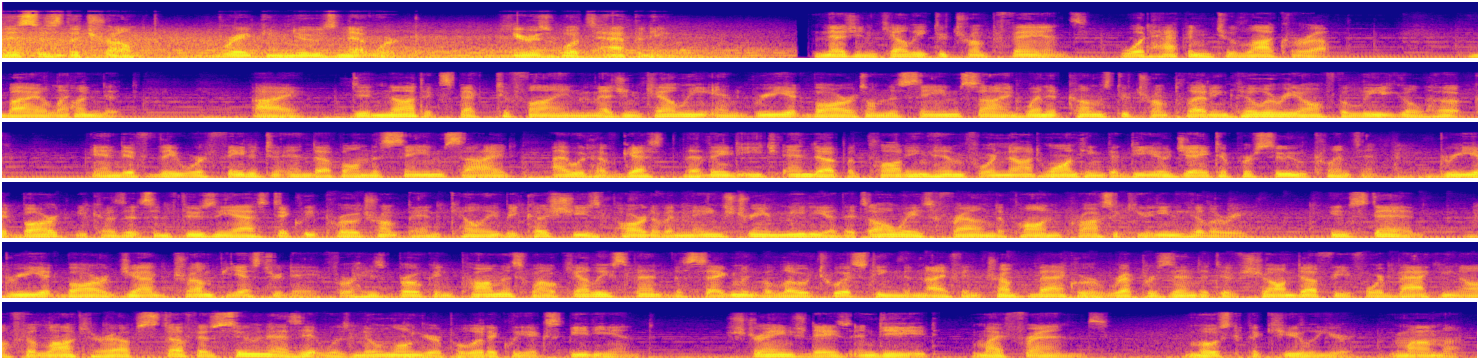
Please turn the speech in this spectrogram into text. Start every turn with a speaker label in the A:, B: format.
A: This is the Trump Breaking News Network. Here's what's happening.
B: Megyn Kelly to Trump fans, what happened to lock her up? By a pundit. I did not expect to find Megyn Kelly and Breitbart on the same side when it comes to Trump letting Hillary off the legal hook. And if they were fated to end up on the same side, I would have guessed that they'd each end up applauding him for not wanting the DOJ to pursue Clinton, Breitbart because it's enthusiastically pro-Trump and Kelly because she's part of a mainstream media that's always frowned upon prosecuting Hillary. Instead, Breitbart jabbed Trump yesterday for his broken promise while Kelly spent the segment below twisting the knife in Trump backer Representative Sean Duffy for backing off the lock her up stuff as soon as it was no longer politically expedient. Strange days indeed, my friends. Most peculiar, mama.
